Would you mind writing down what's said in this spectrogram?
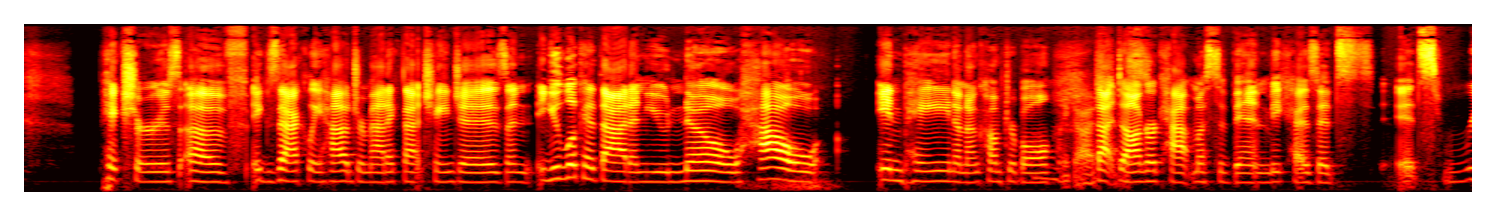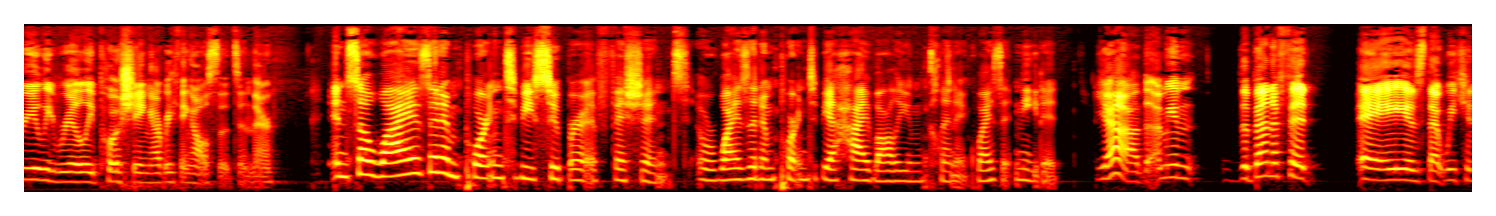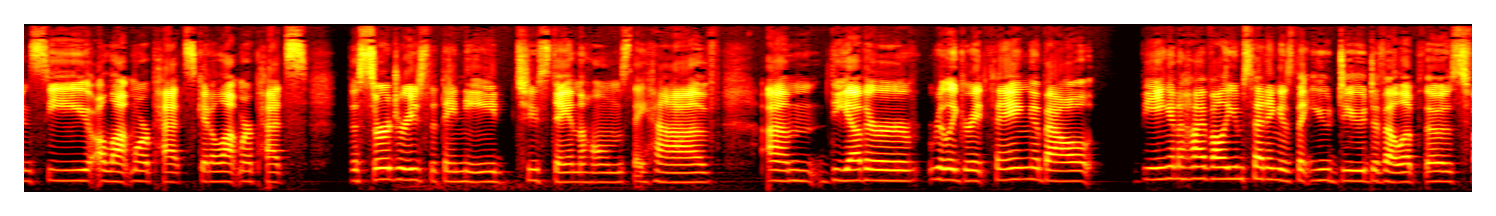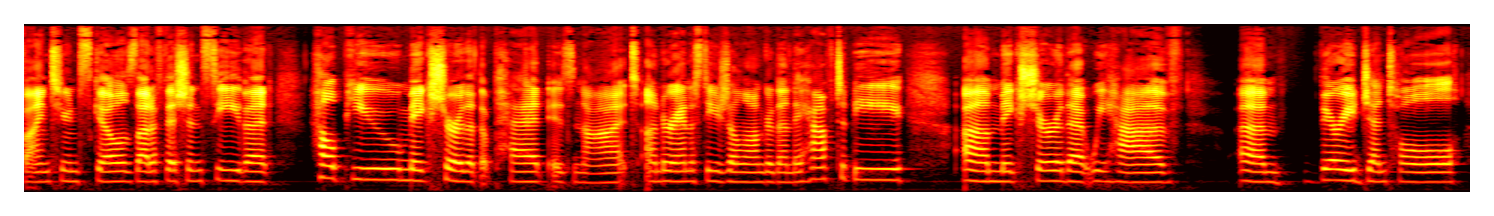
pictures of exactly how dramatic that change is. And you look at that and you know how in pain and uncomfortable Oh gosh, that dog or cat must have been because it's it's really, really pushing everything else that's in there. And so, why is it important to be super efficient, or why is it important to be a high volume clinic? Why is it needed? Yeah, I mean, the benefit A is that we can see a lot more pets, get a lot more pets, the surgeries that they need to stay in the homes they have. Um, the other really great thing about being in a high volume setting is that you do develop those fine tuned skills, that efficiency that help you make sure that the pet is not under anesthesia longer than they have to be. Um, make sure that we have um, very gentle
